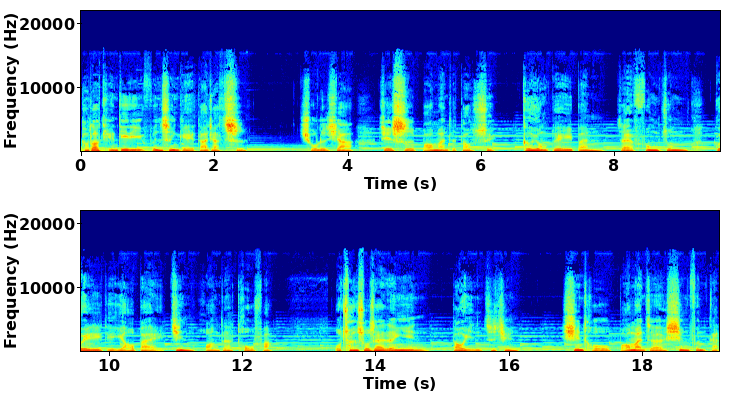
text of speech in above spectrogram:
掏到田地里分剩给大家吃。秋日下，结实饱满的稻穗，歌咏队一般在风中规律地摇摆金黄的头发。我穿梭在人影倒影之间，心头饱满着兴奋感。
